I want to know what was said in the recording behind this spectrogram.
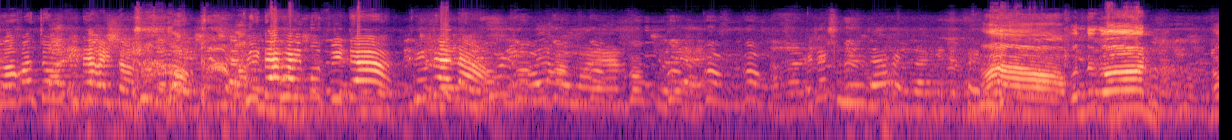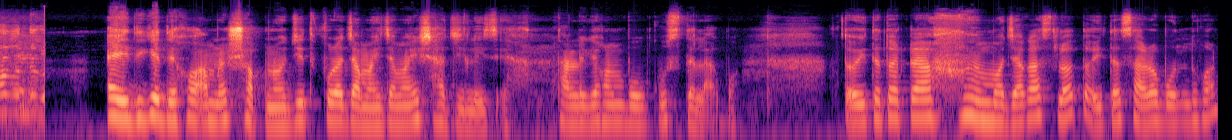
তখন চলো পিঠা খাইতাম চলো পিঠা খাইবো পিঠা। পিঠা না এটা শুনে এইদিকে দেখো আমরা স্বপ্নজিৎ পুরো জামাই জামাই সাজি লইছে তার লাগে এখন বউ কুঁচতে লাগবো। তো এটা তো একটা মজা আসলো তো এটা সারও বন্ধুগণ।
